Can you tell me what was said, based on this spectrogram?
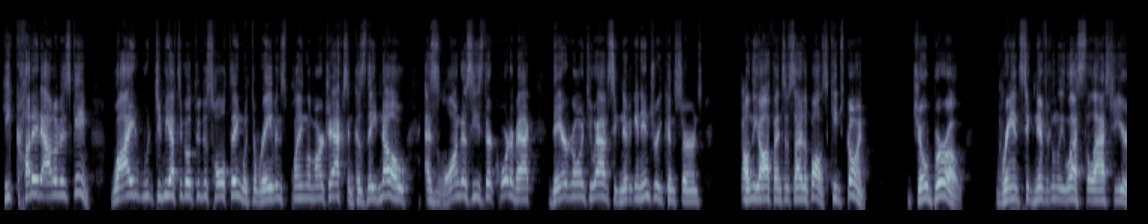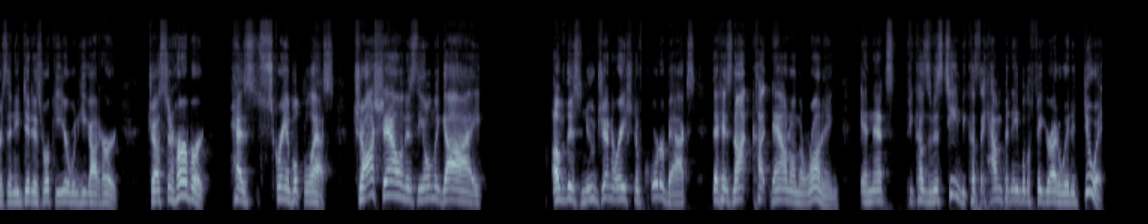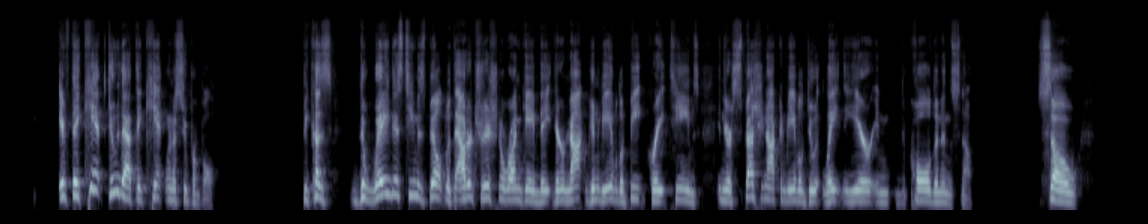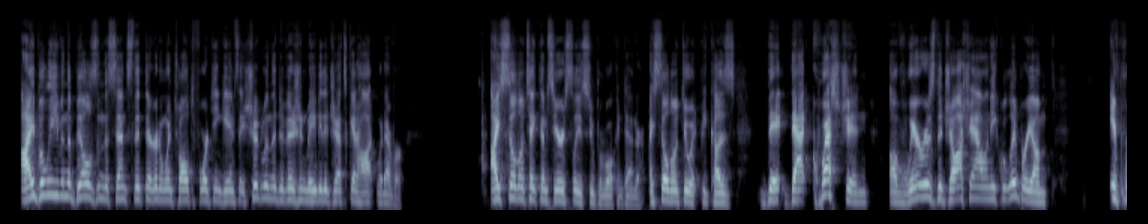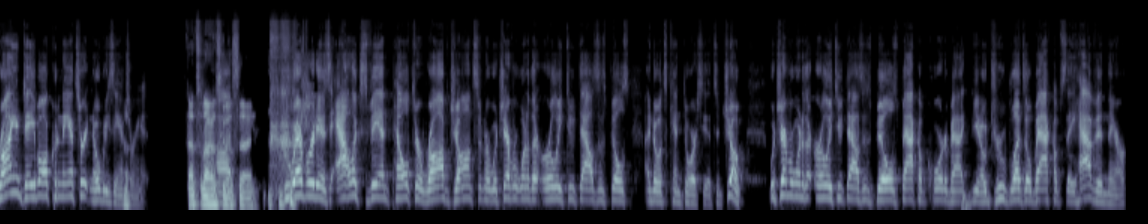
He cut it out of his game. Why did we have to go through this whole thing with the Ravens playing Lamar Jackson? Because they know as long as he's their quarterback, they are going to have significant injury concerns on the offensive side of the ball. It keeps going. Joe Burrow ran significantly less the last two years than he did his rookie year when he got hurt. Justin Herbert has scrambled less. Josh Allen is the only guy of this new generation of quarterbacks that has not cut down on the running. And that's because of his team, because they haven't been able to figure out a way to do it. If they can't do that, they can't win a Super Bowl. Because the way this team is built without a traditional run game, they, they're not going to be able to beat great teams. And they're especially not going to be able to do it late in the year in the cold and in the snow. So I believe in the Bills in the sense that they're going to win 12 to 14 games. They should win the division. Maybe the Jets get hot, whatever. I still don't take them seriously as Super Bowl contender. I still don't do it because they, that question of where is the Josh Allen equilibrium, if Brian Daboll couldn't answer it, nobody's answering it. That's what I was going to uh, say. whoever it is, Alex Van Pelt or Rob Johnson or whichever one of the early 2000s Bills. I know it's Ken Dorsey. That's a joke. Whichever one of the early 2000s Bills backup quarterback, you know, Drew Bledsoe backups they have in there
